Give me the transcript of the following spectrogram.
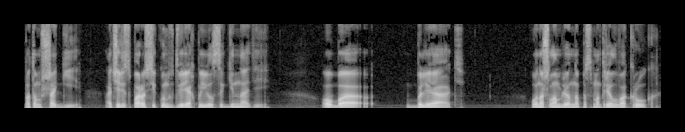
потом шаги, а через пару секунд в дверях появился Геннадий. Оба... Блядь. Он ошеломленно посмотрел вокруг,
